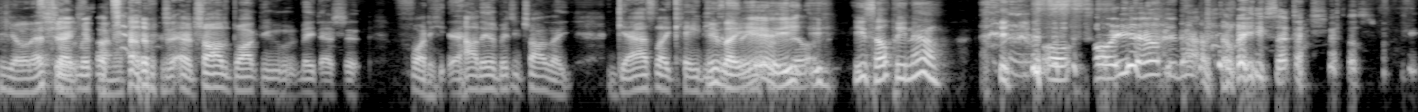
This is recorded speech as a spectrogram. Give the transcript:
Yo, that segments on television. Charles Barkley would make that shit funny. And how they were basically trying like gas like KD. He's like, yeah, he, he- he's healthy now. oh, oh yeah, you now. The way he said that shit was funny.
